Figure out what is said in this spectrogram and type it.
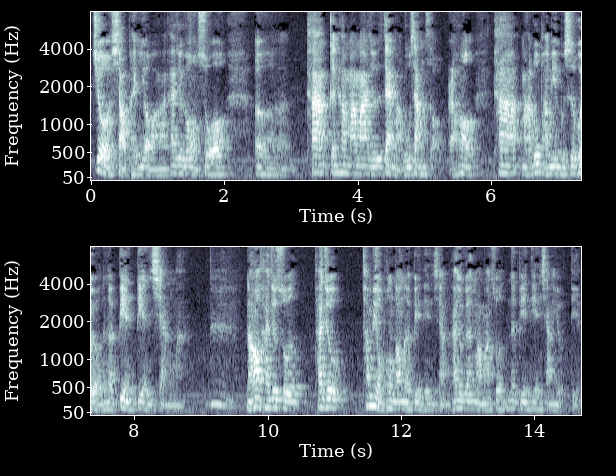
就有小朋友啊，他就跟我说，呃。他跟他妈妈就是在马路上走，然后他马路旁边不是会有那个变电箱吗？嗯，然后他就说，他就他没有碰到那个变电箱，他就跟妈妈说那变电箱有电。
